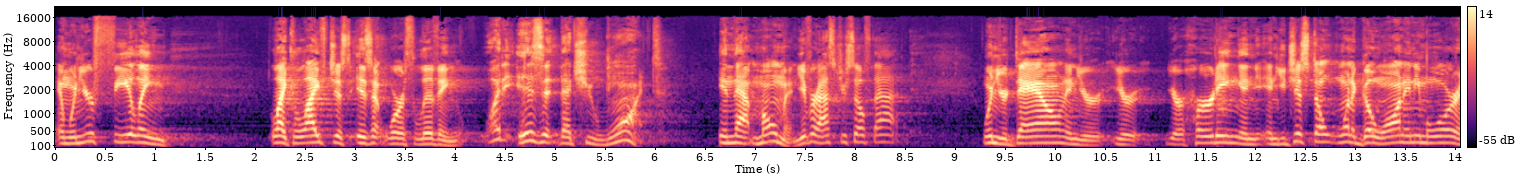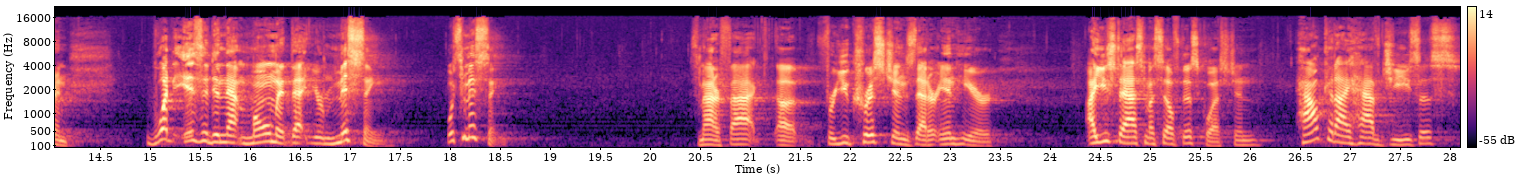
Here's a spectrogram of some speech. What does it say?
and when you're feeling like life just isn't worth living, what is it that you want in that moment? You ever asked yourself that? When you're down and you're, you're, you're hurting and, and you just don't want to go on anymore, and what is it in that moment that you're missing? What's missing? As a matter of fact, uh, for you Christians that are in here, I used to ask myself this question How could I have Jesus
